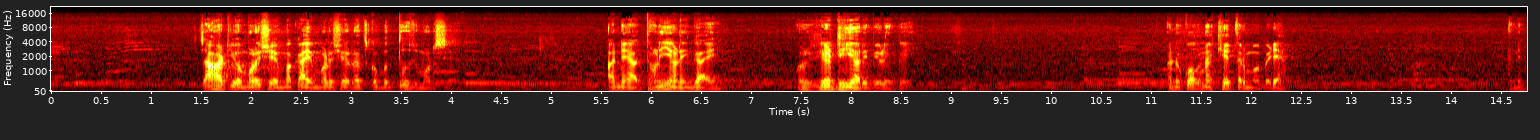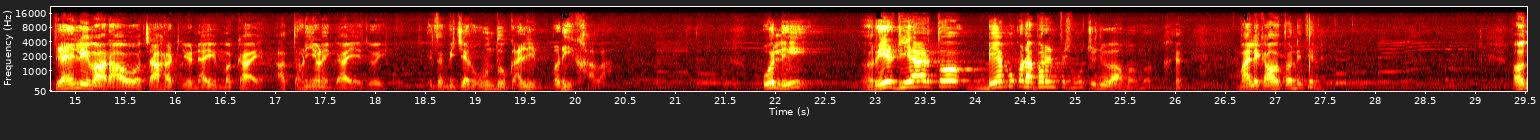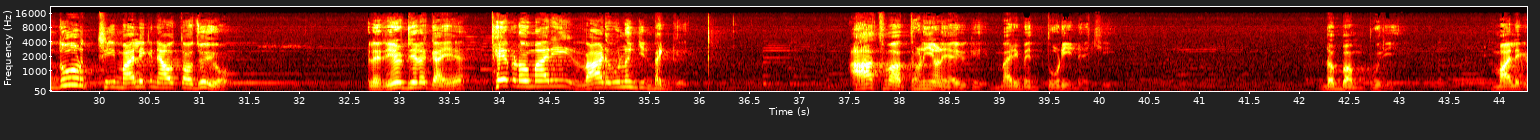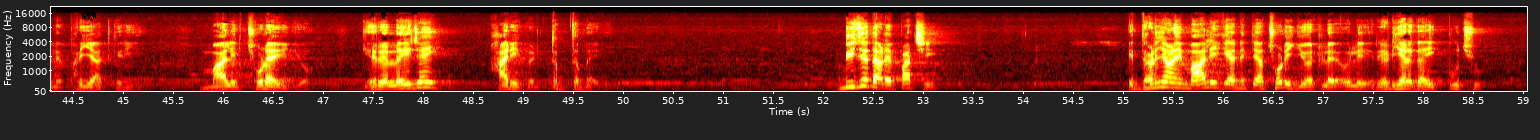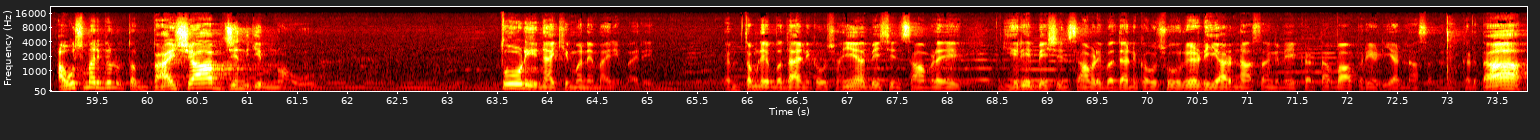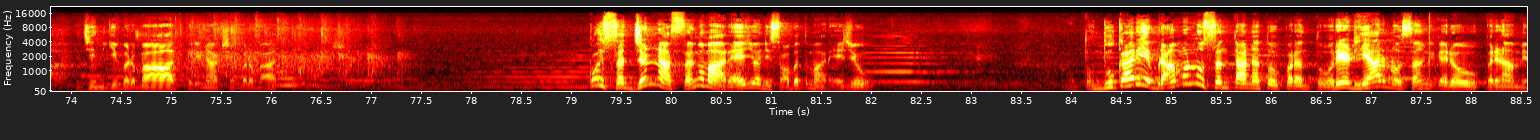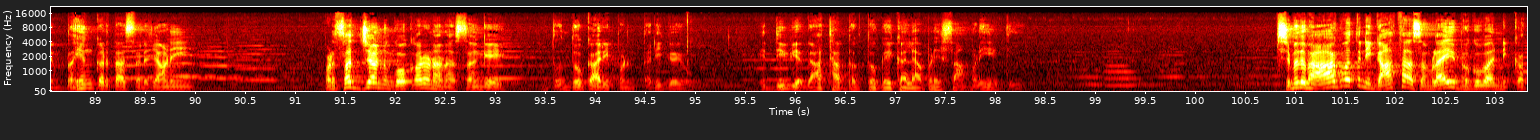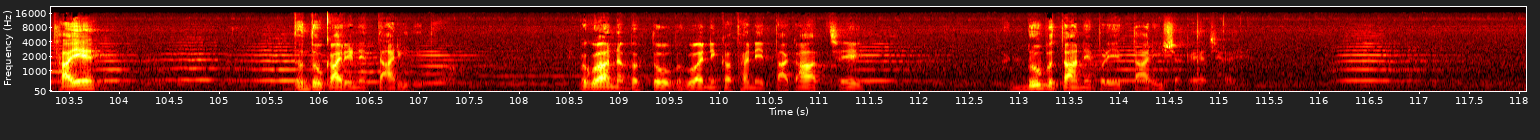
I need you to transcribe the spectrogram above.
ચાહટીઓ મળશે, મકાઈ મળશે રચકો બધું જ મળશે. અને આ ધણિયાણી ગાય રેઢિયાર ભેળી ગઈ. અને કોકના ખેતરમાં પડ્યા. અને પહેલી વાર આવો ચાહટીઓ ને આવી મકાઈ આ ધણિયાણી ગાયે જોઈ. એ તો બિચારું ઊંધું ગાલી બળી ખાવા. ઓલી રેઢિયાળ તો બે બુકડા ભરીને પછી ઊંચું જોયું આમાં માલિક આવતો નથી ને. દૂરથી માલિકને આવતા જોયો, એટલે રેઢિયાળ ગાયે ઠેકડો મારી વાડ ઉલંઘીને ભાગી ગઈ. હાથમાં ધણિયાણી આવી ગઈ, મારી બેન તોડી નાખી. ડબ્બામાં પૂરી. માલિકને ફરિયાદ કરી. માલિક છોડાવી ગયો. ઘેરે લઈ જાય, હારી પેટ ધબધબાવી બીજે દાડે પાછી એ ધણિયાણી માલિકે અને ત્યાં છોડી ગયો એટલે ઓલી રેડિયાળ ગાય પૂછ્યું, આવું જ મારી ગયું તો ભાઈ સાહેબ જિંદગીમાં આવું. તોડી નાખી મને મારી મારી. એમ તમને બધાને કહું છું, અહીંયા બેસીને સાંભળે, ઘેરે બેસીને સાંભળે, બધાને કહું છું રેઢિયારના સંગ નહીં કરતા, બાપ રેઢિયારના સંગ નહીં કરતા. જિંદગી બરબાદ કરી નાખશે, બરબાદ કરી નાખશે. કોઈ સજ્જનના સંગમાં રહેજો એની સોબતમાં રહેજો ધુંધુકારી બ્રાહ્મણનું સંતાન હતું પરંતુ રેઢિયારનો સંગ કર્યો પરિણામે ભયંકરતા સર્જાણી પણ સજ્જન ગોકર્ણના સંગે ધુંધુકારી પણ તરી ગયો એ દિવ્ય ગાથા ભક્તો ગઈકાલે આપણે સાંભળી હતી શ્રીમદ ભાગવતની ગાથા સંભળાઈ ભગવાનની કથાએ ધુંધુકારીને તારી દીધો ભગવાનના ભક્તો, ભગવાનની કથાની તાકાત છે. ડૂબતાને પણ એ તારી શકે છે.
